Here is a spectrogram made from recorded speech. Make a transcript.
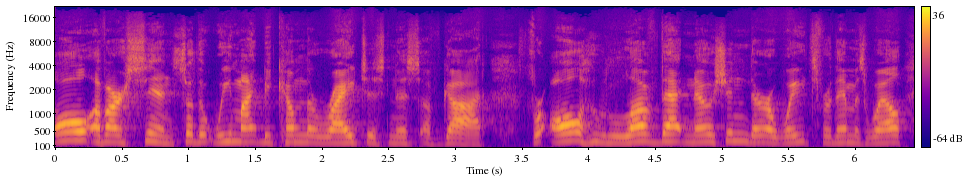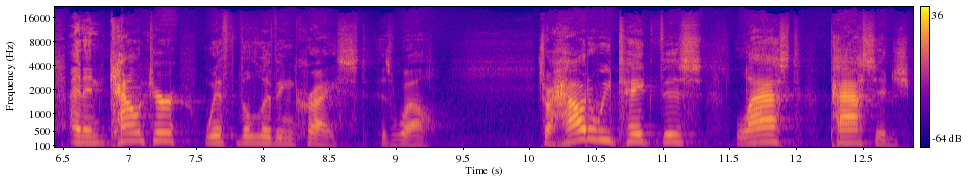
all of our sins so that we might become the righteousness of God. For all who love that notion, there awaits for them as well an encounter with the living Christ as well. So, how do we take this last passage,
